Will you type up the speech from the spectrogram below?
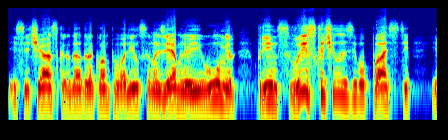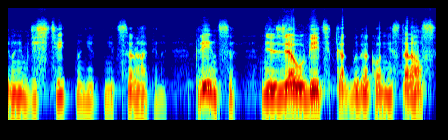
и сейчас, когда дракон повалился на землю и умер, принц выскочил из его пасти, и на нем действительно нет ни царапины. Принца нельзя убить, как бы дракон ни старался.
